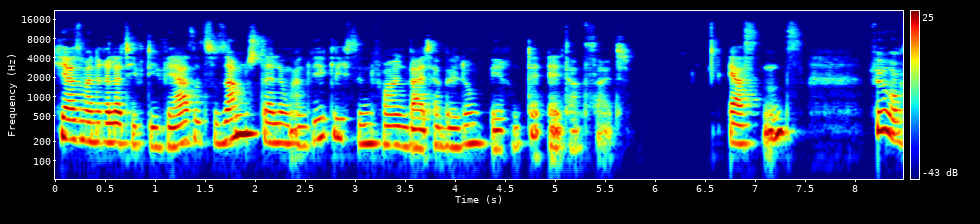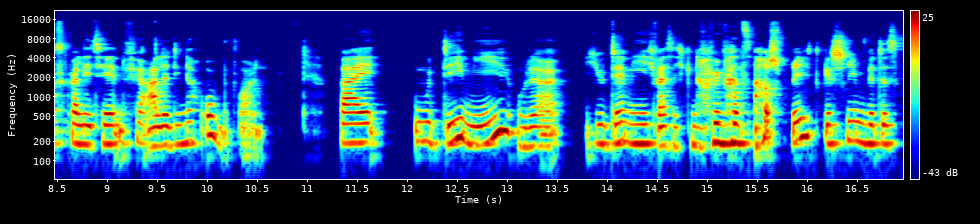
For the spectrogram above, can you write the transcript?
Hier also meine relativ diverse Zusammenstellung an wirklich sinnvollen Weiterbildung während der Elternzeit. Erstens, Führungsqualitäten für alle, die nach oben wollen. Bei Udemy oder Udemy, ich weiß nicht genau, wie man es ausspricht, geschrieben wird es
